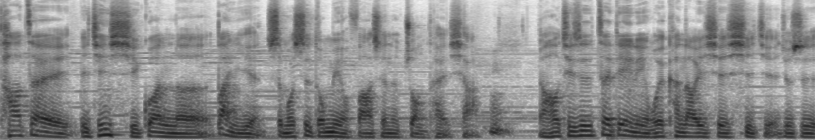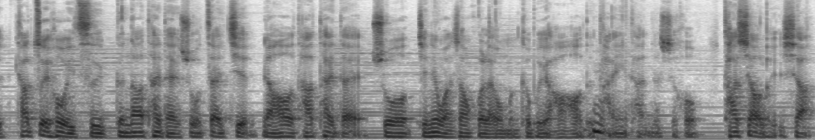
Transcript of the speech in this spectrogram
他在已经习惯了扮演什么事都没有发生的状态下，嗯。然后，其实，在电影里我会看到一些细节，就是他最后一次跟他太太说再见，然后他太太说今天晚上回来，我们可不可以好好的谈一谈的时候，他笑了一下。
